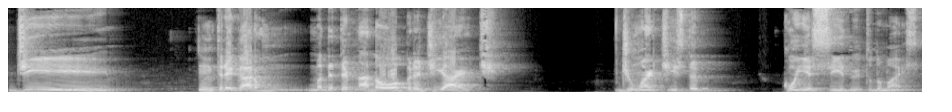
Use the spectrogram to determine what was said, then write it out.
de entregar um, uma determinada obra de arte de um artista conhecido e tudo mais,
